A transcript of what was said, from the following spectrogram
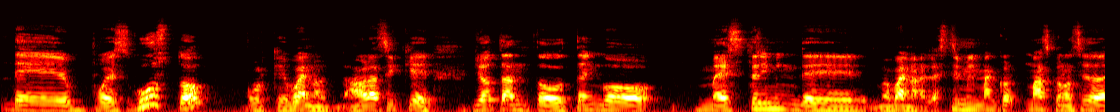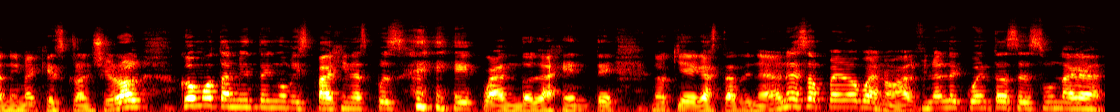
de pues gusto porque bueno ahora sí que yo tanto tengo streaming de, bueno, el streaming más conocido de anime que es Crunchyroll, como también tengo mis páginas, pues cuando la gente no quiere gastar dinero en eso, pero bueno, al final de cuentas es una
